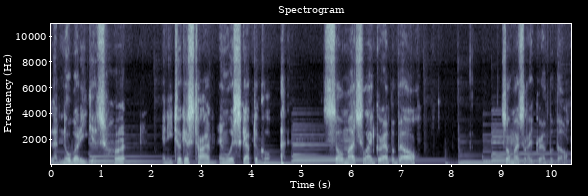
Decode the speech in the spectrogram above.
that nobody gets hurt And he took his time and was skeptical. so much like Grandpa Bill. So much like Grandpa Bill.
